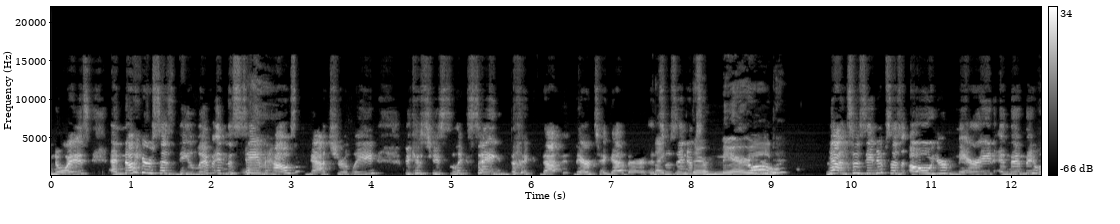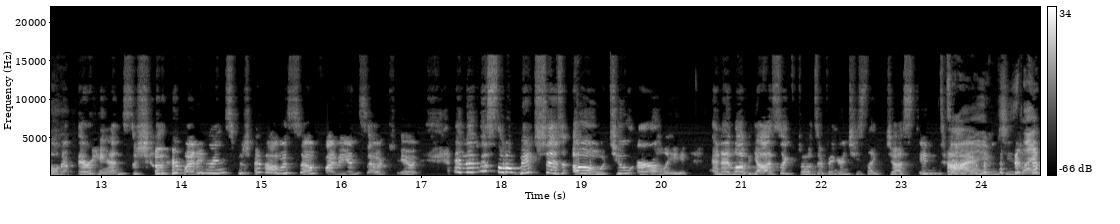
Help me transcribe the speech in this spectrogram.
noise, and Nehir says they live in the same house naturally because she's like saying like that they're together. And like so Zainab they're says, married. "Oh." Yeah, and so Zainab says, "Oh, you're married," and then they hold up their hands to show their wedding rings, which I thought was so funny and so cute. And then this little bitch says, "Oh, too early," and I love Yaz like holds her finger and she's like, "Just in time." Time. She's like,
